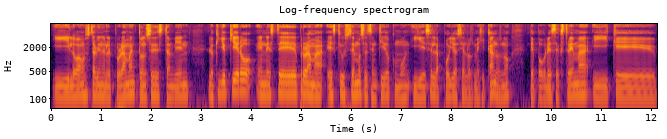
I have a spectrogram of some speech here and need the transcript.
y lo vamos a estar viendo en el programa, entonces también lo que yo quiero en este programa es que usemos el sentido común y es el apoyo hacia los mexicanos, ¿no? De pobreza extrema y que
